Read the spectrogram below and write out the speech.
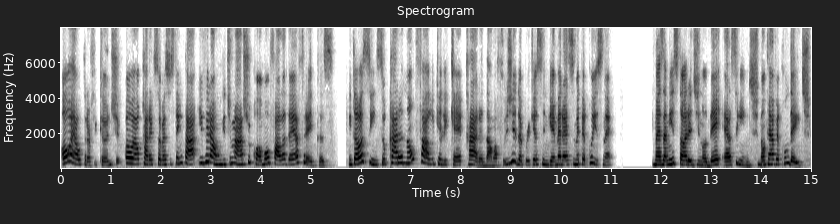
Ou é o traficante, ou é o cara que você vai sustentar e virar um de macho, como fala Deia Freitas. Então, assim, se o cara não fala o que ele quer, cara, dá uma fugida, porque assim, ninguém merece meter com isso, né? Mas a minha história de Nodê é a seguinte: não tem a ver com date.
